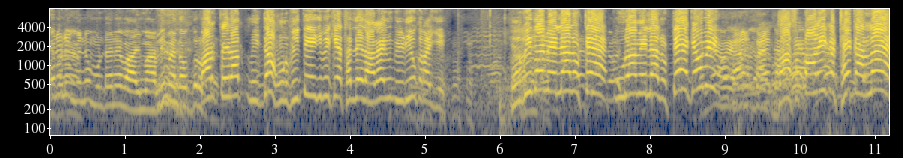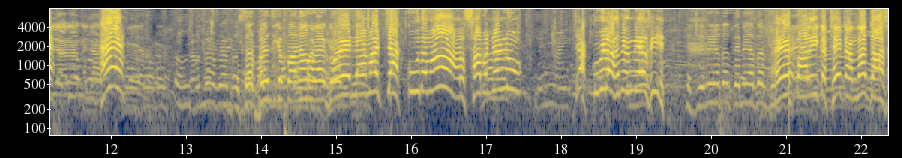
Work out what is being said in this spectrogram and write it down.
ਉਹਨਾਂ ਨੇ ਮੈਨੂੰ ਮੁੰਡੇ ਨੇ ਆਵਾਜ਼ ਮਾਰ ਲਈ ਮੈਂ ਤਾਂ ਉਧਰ ਪਰ ਤੇਰਾ ਮੀਡਾ ਹੁਣ ਵੀ ਤੇਜ਼ ਵੀ ਕਿ ਥੱਲੇ ਲਾ ਲੈ ਇਹਨੂੰ ਵੀਡੀਓ ਕਰਾਈਏ। ਹੁਣ ਵੀ ਤਾਂ ਮੇਲਾ ਲੁੱਟਿਆ ਪੂਰਾ ਮੇਲਾ ਲੁੱਟਿਆ ਕਿਉਂ ਵੀ? 10 ਪਾਲੀ ਇਕੱਠੇ ਕਰ ਲੈ ਹੈ? ਸਰਪੰਚ ਕੇ ਪਾਣਾ ਹੋਇਆ ਗੋਏ ਲੈ ਮੈਂ ਚਾਕੂ ਦਵਾ ਅਰਸਾ ਵੱਢਣ ਨੂੰ। ਚਾਕੂ ਵੀ ਰੱਖਦੇ ਹੁੰਦੇ ਅਸੀਂ। ਜਿਹਨੇ ਜਾਂ ਤਾਂ ਤਿੰਨ ਇਹ ਪਾਲੀ ਇਕੱਠੇ ਕਰ ਲੈ 10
